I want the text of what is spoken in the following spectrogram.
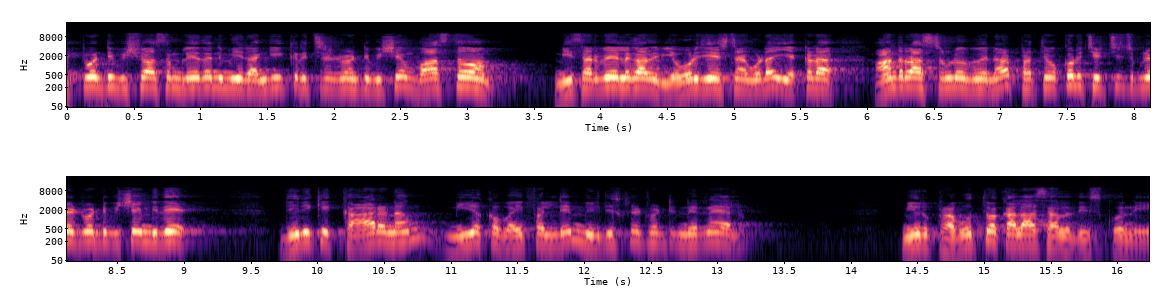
ఎటువంటి విశ్వాసం లేదని మీరు అంగీకరించినటువంటి విషయం వాస్తవం. మీ సర్వేలు కాదు ఎవరు చేసినా కూడా ఎక్కడ ఆంధ్ర రాష్ట్రంలో పోయినా ప్రతి ఒక్కరూ చర్చించుకునేటువంటి విషయం ఇదే. దీనికి కారణం మీ యొక్క వైఫల్యం మీరు తీసుకునేటువంటి నిర్ణయాలు. మీరు ప్రభుత్వ కళాశాల తీసుకొని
